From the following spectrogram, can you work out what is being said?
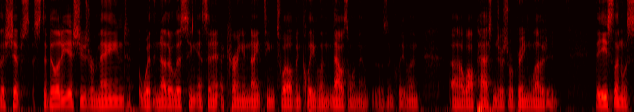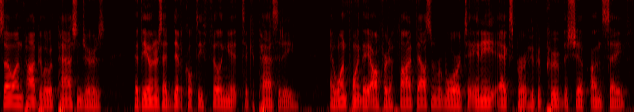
the ship's stability issues remained, with another listing incident occurring in 1912 in Cleveland. That was the one that was in Cleveland, uh, while passengers were being loaded. The Eastland was so unpopular with passengers that the owners had difficulty filling it to capacity. At one point, they offered a 5,000 reward to any expert who could prove the ship unsafe.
